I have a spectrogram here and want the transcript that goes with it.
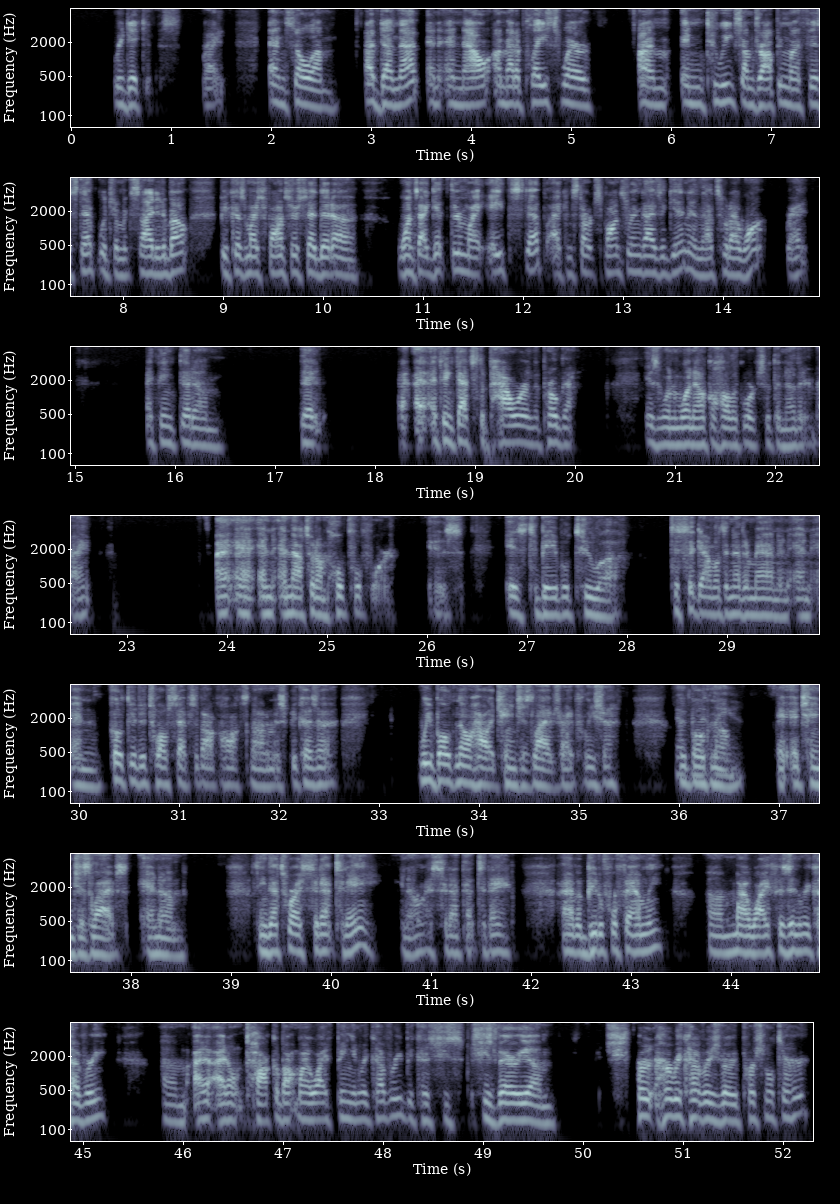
ridiculous, right? And so um I've done that and and now I'm at a place where I'm in 2 weeks I'm dropping my fifth step which I'm excited about because my sponsor said that uh once I get through my eighth step I can start sponsoring guys again and that's what I want, right? I think that um that I, I think that's the power in the program is when one alcoholic works with another, right? I, and and that's what I'm hopeful for is is to be able to uh to sit down with another man and and and go through the 12 steps of Alcoholics Anonymous because uh, we both know how it changes lives, right, Felicia? Definitely. We both know it, it, changes lives. And um, I think that's where I sit at today. You know, I sit at that today. I have a beautiful family. Um, my wife is in recovery. Um, I, I don't talk about my wife being in recovery because she's she's very um she's, her, her recovery is very personal to her.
